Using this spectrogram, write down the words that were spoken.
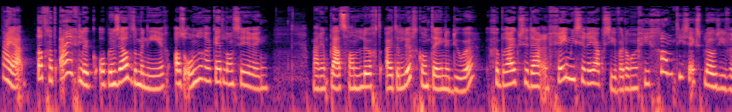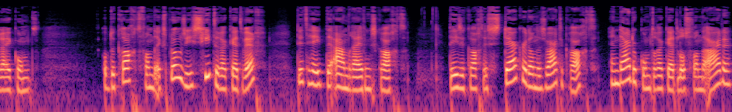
Nou ja, dat gaat eigenlijk op eenzelfde manier als onze raketlancering. Maar in plaats van lucht uit een luchtcontainer duwen, gebruiken ze daar een chemische reactie waardoor een gigantische explosie vrijkomt. Op de kracht van de explosie schiet de raket weg dit heet de aandrijvingskracht. Deze kracht is sterker dan de zwaartekracht en daardoor komt de raket los van de aarde.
